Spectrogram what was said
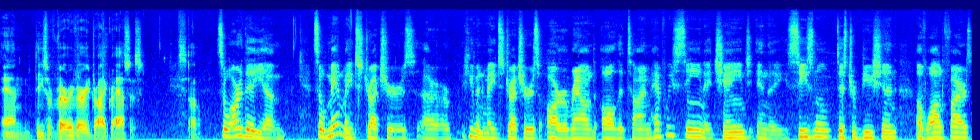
and these are very very dry grasses so So are the um, so man-made structures uh, or human-made structures are around all the time. Have we seen a change in the seasonal distribution of wildfires?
